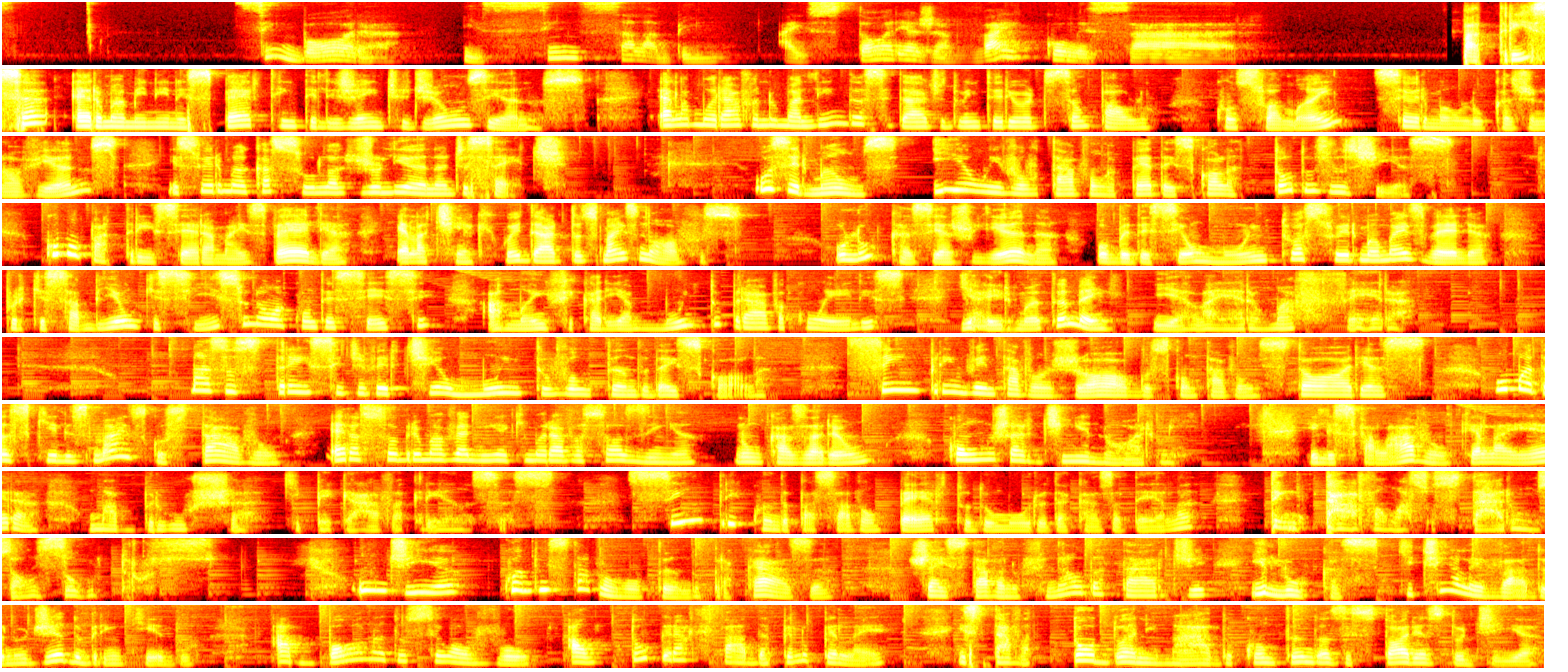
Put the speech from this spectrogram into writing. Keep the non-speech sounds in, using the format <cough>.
Simbora e sim salabim, a história já vai começar. Patrícia era uma menina esperta e inteligente de 11 anos. Ela morava numa linda cidade do interior de São Paulo, com sua mãe, seu irmão Lucas, de 9 anos, e sua irmã caçula, Juliana, de 7. Os irmãos iam e voltavam a pé da escola todos os dias. Como Patrícia era mais velha, ela tinha que cuidar dos mais novos. O Lucas e a Juliana obedeciam muito à sua irmã mais velha, porque sabiam que se isso não acontecesse, a mãe ficaria muito brava com eles e a irmã também, e ela era uma fera. Mas os três se divertiam muito voltando da escola. Sempre inventavam jogos, contavam histórias. Uma das que eles mais gostavam era sobre uma velhinha que morava sozinha, num casarão com um jardim enorme. Eles falavam que ela era uma bruxa que pegava crianças. Sempre quando passavam perto do muro da casa dela, tentavam assustar uns aos outros. Um dia, quando estavam voltando para casa, já estava no final da tarde e Lucas, que tinha levado no dia do brinquedo a bola do seu avô autografada pelo Pelé, estava todo animado contando as histórias do dia.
